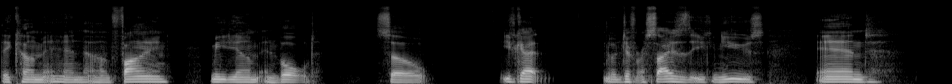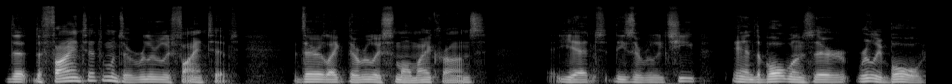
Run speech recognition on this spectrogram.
They come in um, fine, medium, and bold. So you've got you know, different sizes that you can use, and the the fine tipped ones are really really fine tipped. They're like they're really small microns, yet these are really cheap. And the bold ones they're really bold,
